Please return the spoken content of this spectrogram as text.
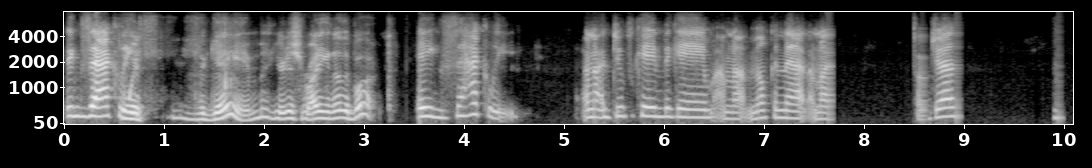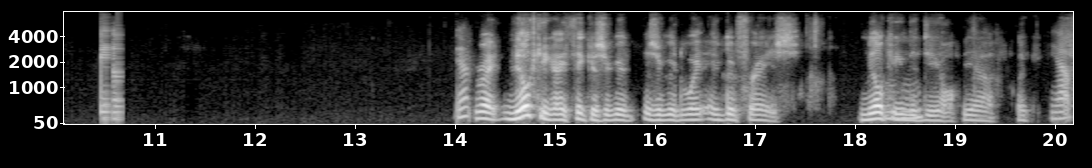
exactly, with the game. You're just writing another book. exactly. I'm not duplicating the game. I'm not milking that. I'm not I'm just yep. Right. Milking, I think, is a good is a good way a good phrase. Milking the hmm deal. Yeah. Like, Yep.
